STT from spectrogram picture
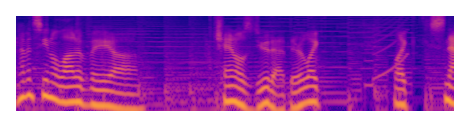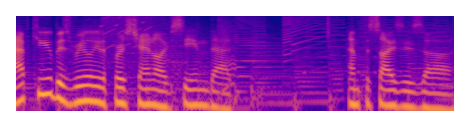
I haven't seen a lot of a uh, channels do that. They're like, like Snapcube is really the first channel I've seen that emphasizes. uh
